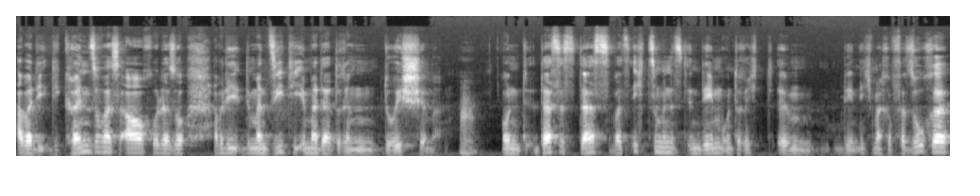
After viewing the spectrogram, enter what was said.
Aber die, die können sowas auch oder so. Aber die, man sieht die immer da drin durchschimmern. Mhm. Und das ist das, was ich zumindest in dem Unterricht, ähm, den ich mache, versuche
